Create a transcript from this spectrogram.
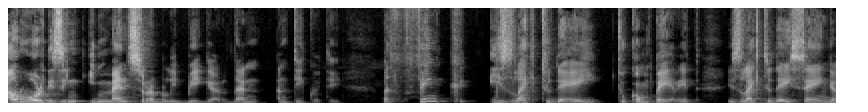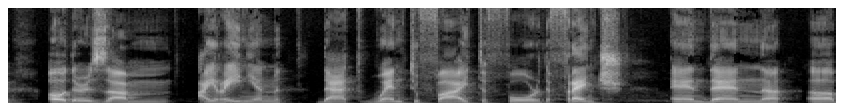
our world is in, immeasurably bigger than antiquity but think is like today to compare it is like today saying, "Oh, there's um Iranian that went to fight for the French, and then uh, uh,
